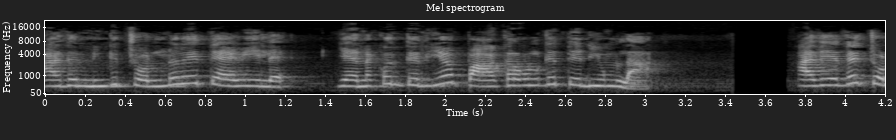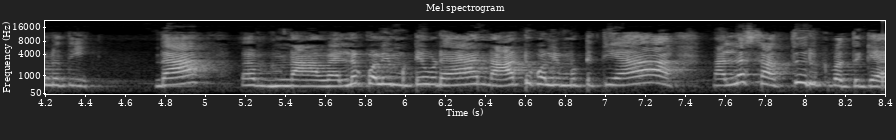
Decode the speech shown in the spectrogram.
அதை நீங்க சொல்லவே தேவையில்லை. எனக்கும் தெரியும் பார்க்கறவங்களுக்கு தெரியும்ல. அது எதை சொல்லுதி? நான் நான் வெள்ளைக்கோழி முட்டை விட நாட்டுக்கோழி முட்டையா நல்ல சத்து இருக்கு பாத்துக்க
